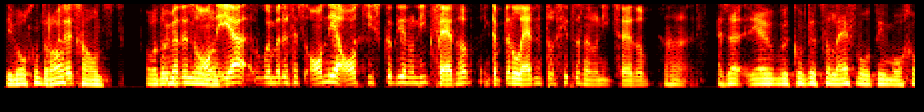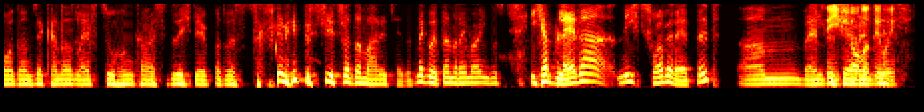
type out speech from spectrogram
Die Wochen drauf Das- kannst. Aber du Wollen wir, das on air, wollen wir das jetzt on air ausdiskutieren und nie Zeit habe? Ich glaube, den Leuten interessiert das, wenn ich nie Zeit habe. Aha. Also, ja, wir konnten jetzt ein Live-Voting machen, aber dann ist ja keiner live zuhören kann, ist natürlich deppert, es wen interessiert, weil der Mann nicht Zeit hat. Na gut, dann reden wir irgendwas. Ich habe leider nichts vorbereitet, ähm, weil, das Ich ja schon relativ, natürlich.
